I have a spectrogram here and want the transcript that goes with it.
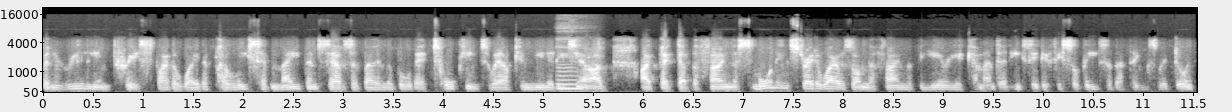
been really impressed by the way the police have made themselves available. They're talking to our communities. Mm. You know, I, I picked up the phone this morning straight away. I was on the phone with the area commander, and he said, "Efeso, these are the things we're doing."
